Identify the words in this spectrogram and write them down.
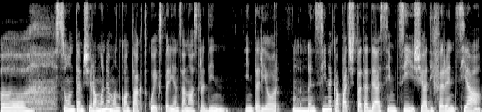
uh, suntem și rămânem în contact cu experiența noastră din interior, mm-hmm. în sine capacitatea de a simți și a diferenția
